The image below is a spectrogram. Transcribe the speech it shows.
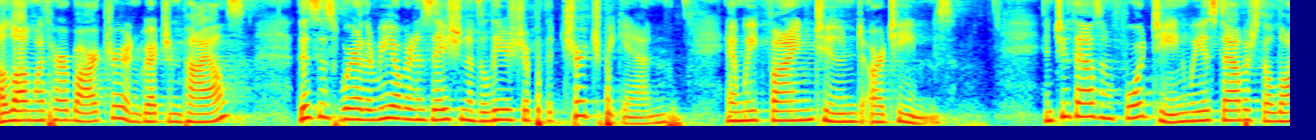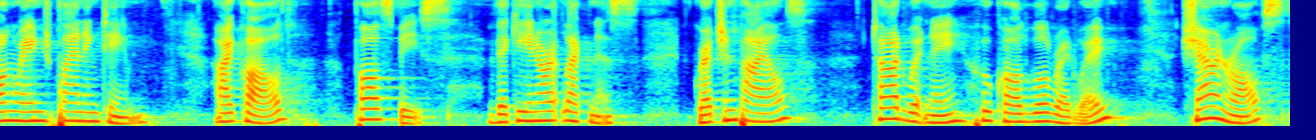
Along with Herb Archer and Gretchen Piles, this is where the reorganization of the leadership of the church began, and we fine tuned our teams. In 2014, we established the long range planning team. I called Paul Spees, Vicki and Art Leckness, Gretchen Piles, Todd Whitney, who called Will Redway, Sharon Rolfs,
